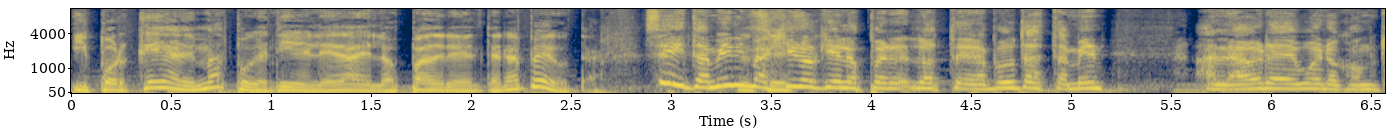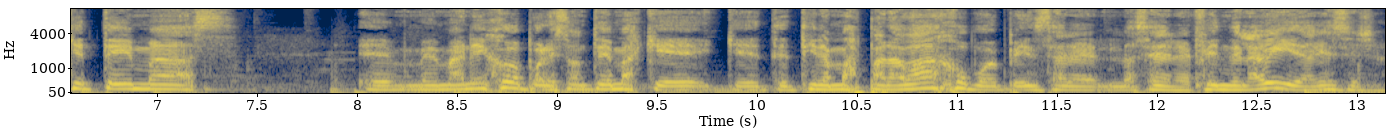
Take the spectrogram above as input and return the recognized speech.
y por qué además porque tienen la edad de los padres del terapeuta. Sí, también Entonces- imagino que los, los terapeutas también, a la hora de, bueno, con qué temas eh, me manejo, porque son temas que, que te tiran más para abajo, porque pensar en, en el fin de la vida, qué sé yo.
